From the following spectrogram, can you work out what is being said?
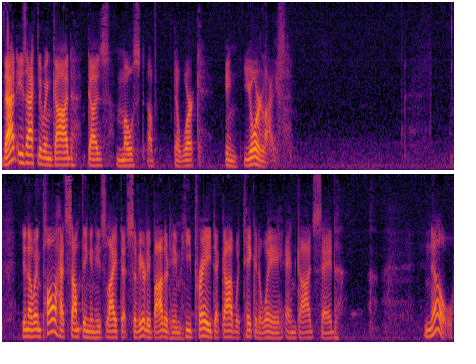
That is actually when God does most of the work in your life. You know, when Paul had something in his life that severely bothered him, he prayed that God would take it away, and God said, No.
